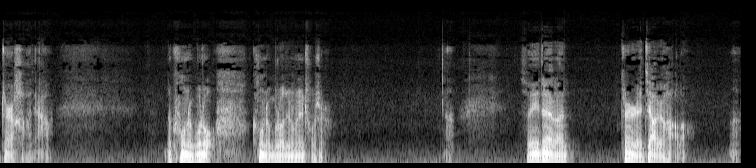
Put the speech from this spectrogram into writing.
这是好家伙，那控制不住，控制不住就容易出事儿，啊！所以这个真是得教育好了，啊！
